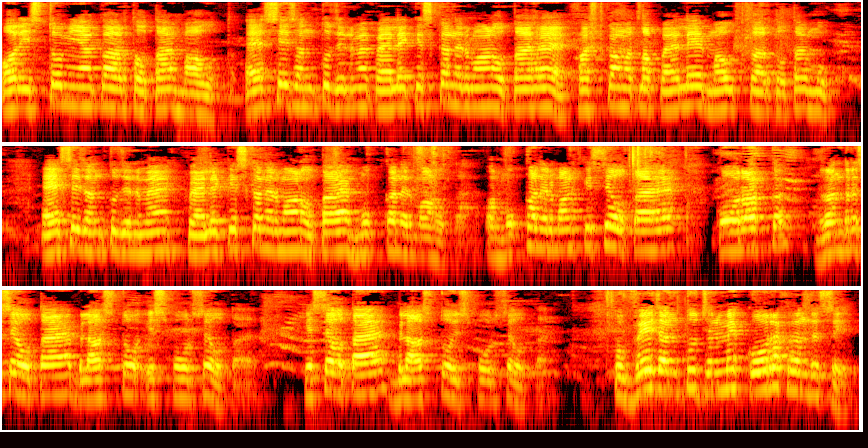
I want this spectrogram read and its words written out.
और इस्टोमिया का अर्थ होता है माउथ। ऐसे जंतु जिनमें पहले किसका निर्माण होता है? फ़र्स्ट का मतलब पहले, माउथ का अर्थ होता है मुख। ऐसे जंतु जिनमें पहले किसका निर्माण होता है? मुख का निर्माण होता है। और मुख का निर्माण किससे होता है? कोरक रंध्र से होता है ब्लास्टो स्पोर से होता है। किससे होता है? ब्लास्टो स्पोर से होता है। तो वे जंतु जिनमें कोरक रंध्र से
